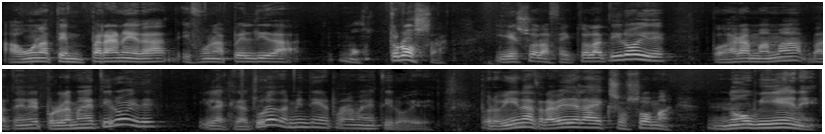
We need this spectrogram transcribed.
a una temprana edad y fue una pérdida monstruosa y eso le afectó a la tiroides, pues ahora mamá va a tener problemas de tiroides y la criatura también tiene problemas de tiroides. Pero viene a través de las exosomas, no viene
